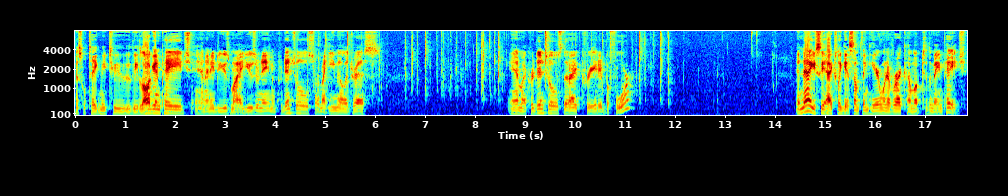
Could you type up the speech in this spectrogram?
this will take me to the login page and I need to use my username and credentials or my email address and my credentials that I created before. And now you see I actually get something here whenever I come up to the main page.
